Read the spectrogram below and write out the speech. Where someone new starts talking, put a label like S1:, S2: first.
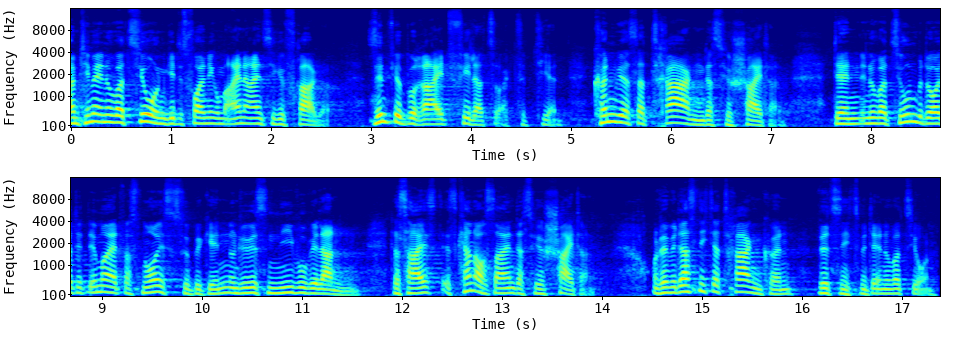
S1: Beim Thema Innovation geht es vor allen Dingen um eine einzige Frage. Sind wir bereit, Fehler zu akzeptieren? Können wir es ertragen, dass wir scheitern? Denn Innovation bedeutet immer etwas Neues zu beginnen und wir wissen nie, wo wir landen. Das heißt, es kann auch sein, dass wir scheitern. Und wenn wir das nicht ertragen können, wird es nichts mit der Innovation.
